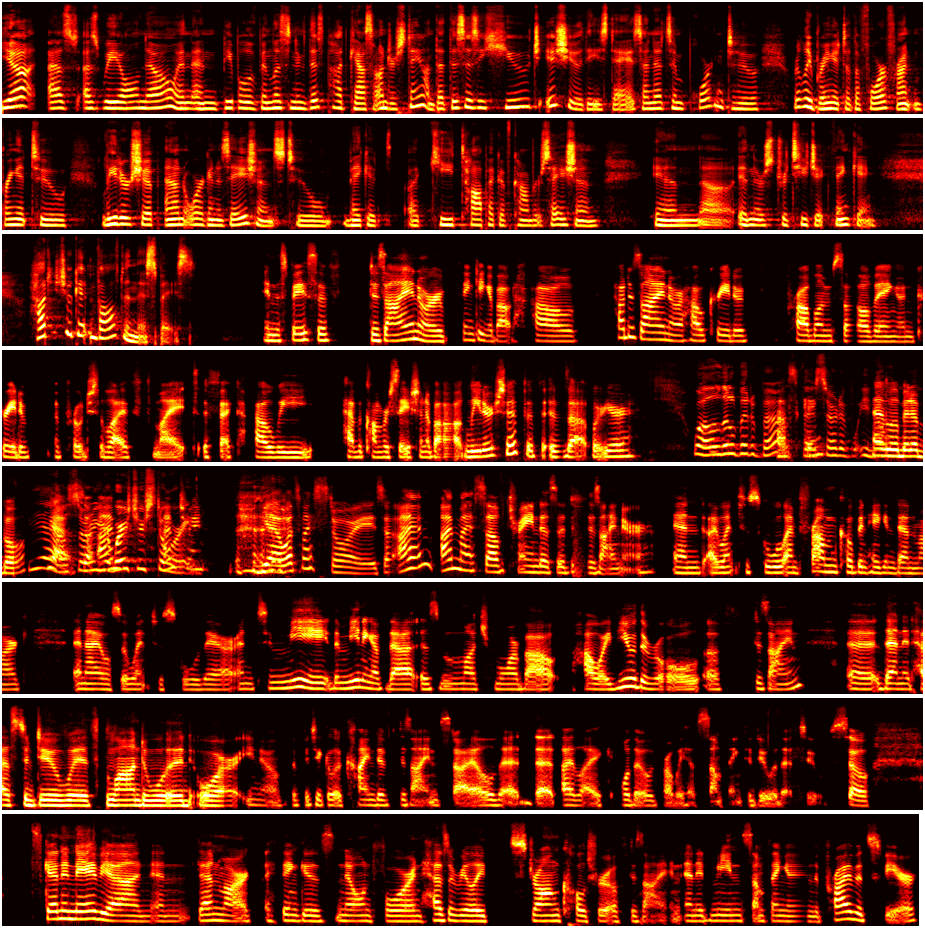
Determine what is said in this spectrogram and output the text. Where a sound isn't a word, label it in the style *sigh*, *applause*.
Yeah, as as we all know, and, and people who've been listening to this podcast understand that this is a huge issue these days, and it's important to really bring it to the forefront and bring it to leadership and organizations to make it a key topic of conversation in uh, in their strategic thinking. How did you get involved in this space? In the space of design, or thinking about how how design or how creative problem solving and creative approach to life might affect how we have a conversation about leadership. If, is that what you're? Well, a little bit of both. Sort of, you know, a little bit of both. Yeah. yeah so, so where's your story? *laughs* yeah, what's my story? So I'm I'm myself trained as a designer, and I went to school. I'm from Copenhagen, Denmark, and I also went to school there. And to me, the meaning of that is much more about how I view the role of design uh, than it has to do with blonde wood or you know the particular kind of design style that that I like. Although it probably has something to do with it too. So. Scandinavia and, and Denmark, I think, is known for and has a really strong culture of design. And it means something in the private sphere,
